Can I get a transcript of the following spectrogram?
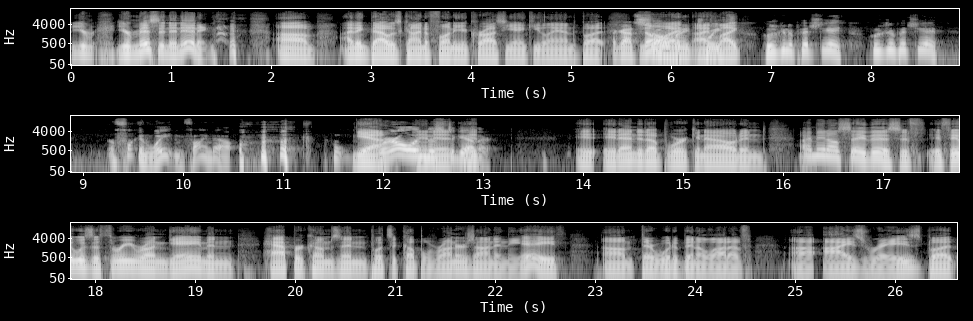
you're you're missing an inning. um, I think that was kind of funny across Yankee land. But I got so I- many I tweets. like Who's going to pitch the eighth? Who's going to pitch the eighth? Uh, fucking wait and find out. yeah, We're all in this it- it- together. it it ended up working out and I mean I'll say this if if it was a three run game and Happer comes in and puts a couple runners on in the eighth um, there would have been a lot of uh, eyes raised, but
